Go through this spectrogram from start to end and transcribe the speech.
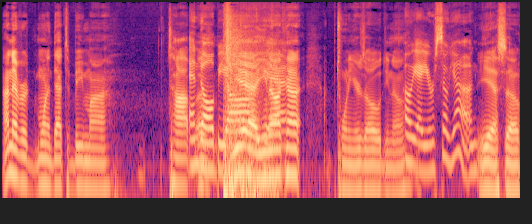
I never wanted that to be my top End of- all be all, Yeah, you know, I kind of 20 years old, you know. Oh yeah, you were so young. Yeah, so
